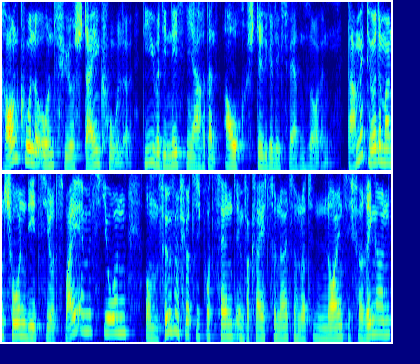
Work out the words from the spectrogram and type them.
Braunkohle und für Steinkohle, die über die nächsten Jahre dann auch stillgelegt werden sollen. Damit würde man schon die CO2-Emissionen um 45 Prozent im Vergleich zu 1990 verringern.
